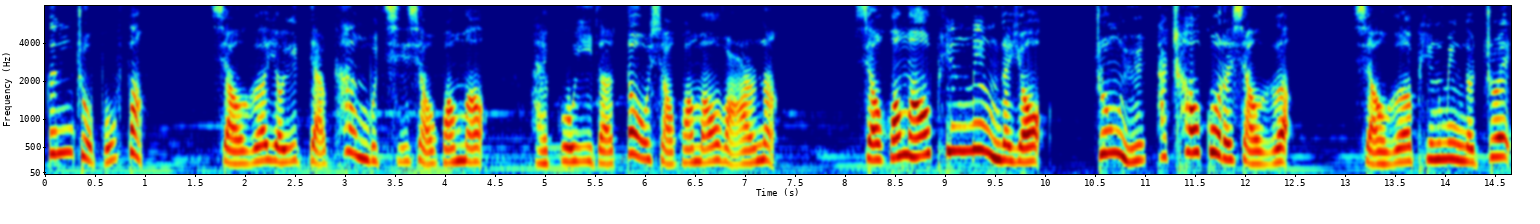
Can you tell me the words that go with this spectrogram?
跟住不放，小鹅有一点看不起小黄毛，还故意的逗小黄毛玩呢。小黄毛拼命地游，终于它超过了小鹅。小鹅拼命地追，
